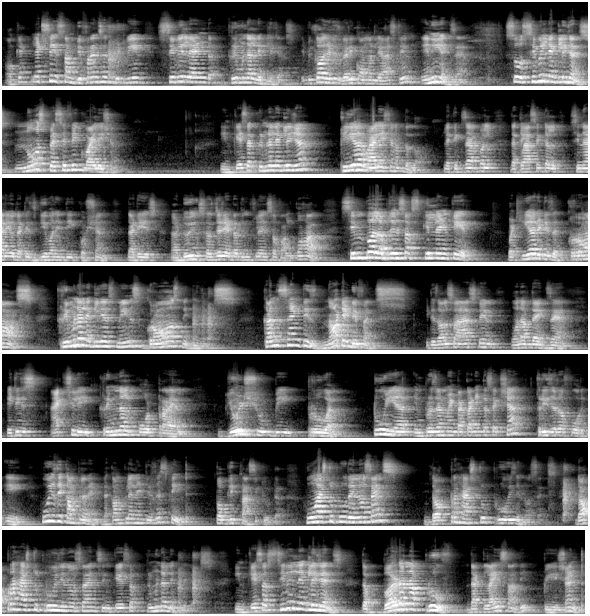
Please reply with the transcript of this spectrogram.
Okay, let's see some differences between civil and criminal negligence because it is very commonly asked in any exam. So, civil negligence, no specific violation. In case of criminal negligence, clear violation of the law. Like example, the classical scenario that is given in the question that is uh, doing surgery under the influence of alcohol. Simple absence of skill and care. But here it is a gross. Criminal negligence means gross negligence. Consent is not a defense. It is also asked in one of the exam it is actually criminal court trial. Guilt should be proven. Two year imprisonment according to section 304a who is the complainant? The complainant is the state public prosecutor. Who has to prove the innocence? Doctor has to prove his innocence. Doctor has to prove his innocence in case of criminal negligence. In case of civil negligence the burden of proof that lies on the patient.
